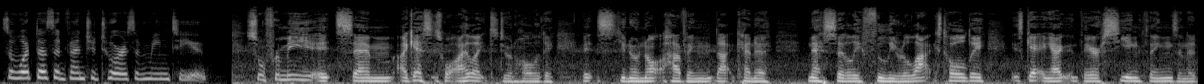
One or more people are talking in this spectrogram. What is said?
So, what does adventure tourism mean to you? So for me, it's um, I guess it's what I like to do on holiday. It's you know not having that kind of necessarily fully relaxed holiday. It's getting out there, seeing things in a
